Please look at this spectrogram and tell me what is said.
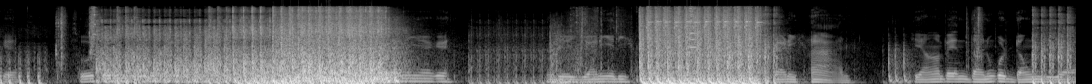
क्या? सोच नहीं है कि मुझे यानी यानी खान यहाँ पे इन दोनों को डाउन दिया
